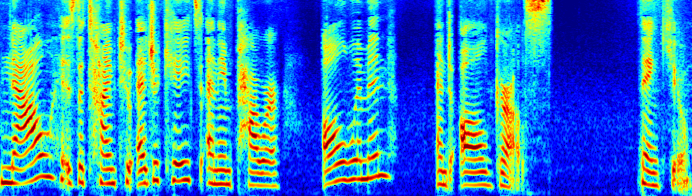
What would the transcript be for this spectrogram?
Now is the time to educate and empower all women and all girls. Thank you.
